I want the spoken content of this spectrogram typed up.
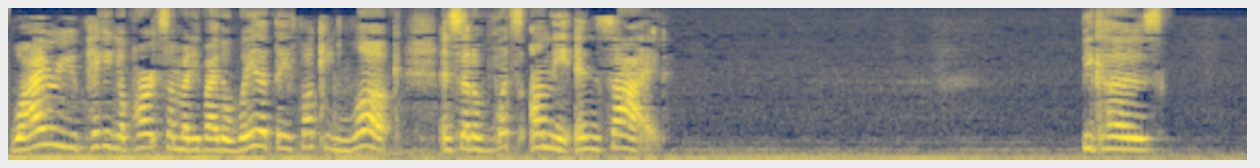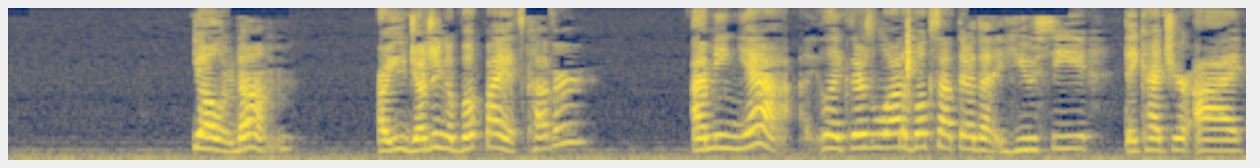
Why are you picking apart somebody by the way that they fucking look instead of what's on the inside? Because y'all are dumb. Are you judging a book by its cover? I mean, yeah, like there's a lot of books out there that you see, they catch your eye,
